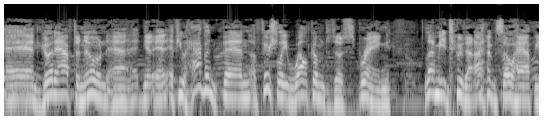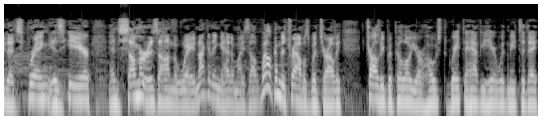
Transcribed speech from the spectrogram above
And good afternoon. Uh, if you haven't been officially welcomed to spring, let me do that. I am so happy that spring is here and summer is on the way. Not getting ahead of myself. Welcome to Travels with Charlie. Charlie Papillo, your host. Great to have you here with me today.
